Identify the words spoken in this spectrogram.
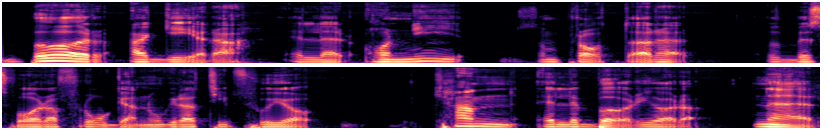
bör agera? Eller har ni som pratar här och besvarar frågan några tips på hur jag kan eller bör göra när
